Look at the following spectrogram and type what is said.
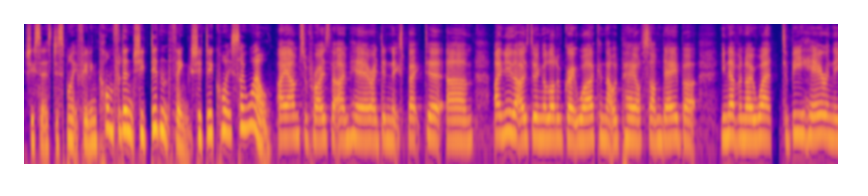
She says, despite feeling confident, she didn't think she'd do quite so well. I am surprised that I'm here. I didn't expect it. Um, I knew that I was doing a lot of great work and that would pay off someday, but you never know when. To be here in the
